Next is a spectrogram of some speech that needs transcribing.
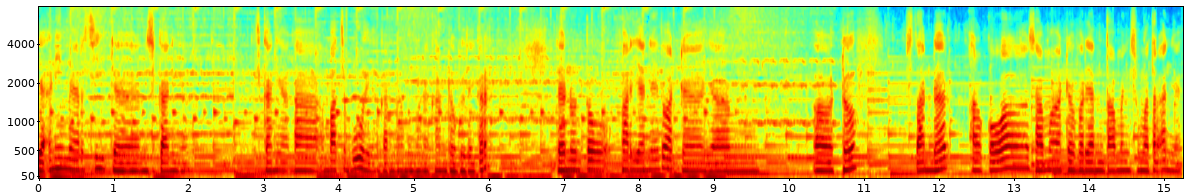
yakni Mercy dan Scania Scania K410 ya karena menggunakan double decker. Dan untuk variannya itu ada yang uh, Dove standar Alcoa sama ada varian Tameng Sumateraan ya.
